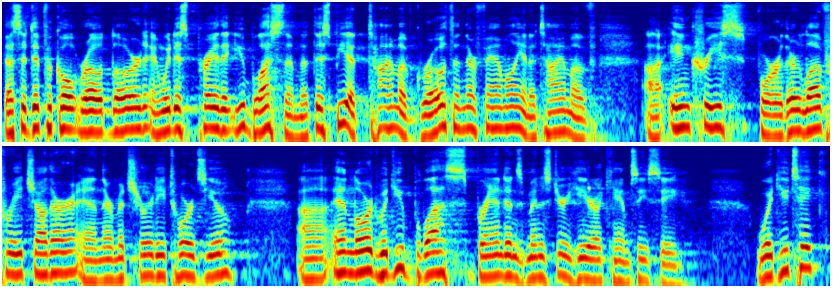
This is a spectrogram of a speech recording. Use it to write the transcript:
That's a difficult road, Lord, and we just pray that you bless them, that this be a time of growth in their family and a time of uh, increase for their love for each other and their maturity towards you. Uh, and Lord, would you bless Brandon's ministry here at CAMCC? Would you take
